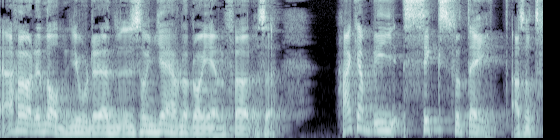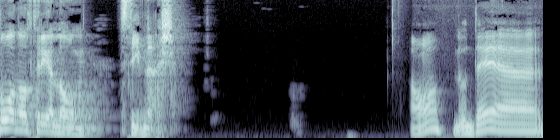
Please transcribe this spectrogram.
jag hörde någon gjorde en sån jävla bra jämförelse. Han kan bli 6 foot 8, alltså 2,03 lång Steve Nash. Ja, det är,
